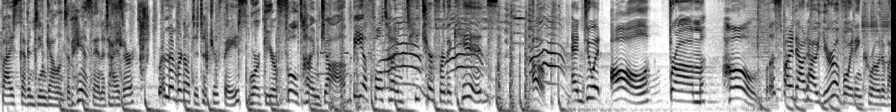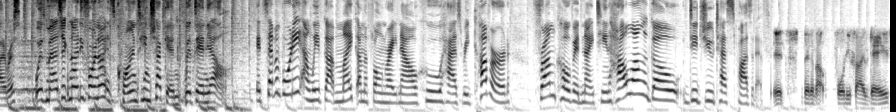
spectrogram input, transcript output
Buy 17 gallons of hand sanitizer. Remember not to touch your face. Work your full time job. Be a full time teacher for the kids. Oh, and do it all from home. Let's find out how you're avoiding coronavirus with Magic 94.9's Quarantine Check In with Danielle. It's 7:40 and we've got Mike on the phone right now who has recovered from COVID-19. How long ago did you test positive? It's been about 45 days.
